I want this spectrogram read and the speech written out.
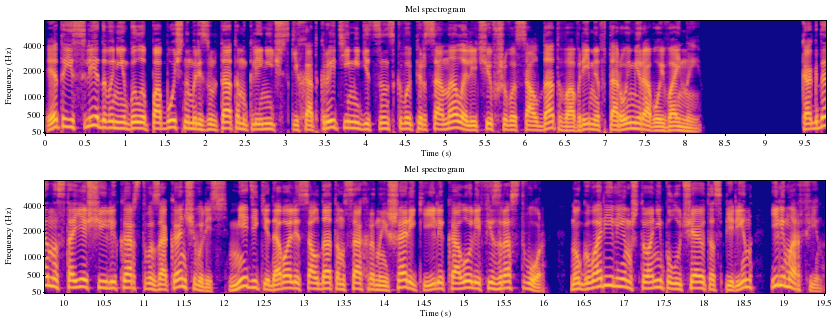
Это исследование было побочным результатом клинических открытий медицинского персонала, лечившего солдат во время Второй мировой войны. Когда настоящие лекарства заканчивались, медики давали солдатам сахарные шарики или кололи физраствор, но говорили им, что они получают аспирин или морфин.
